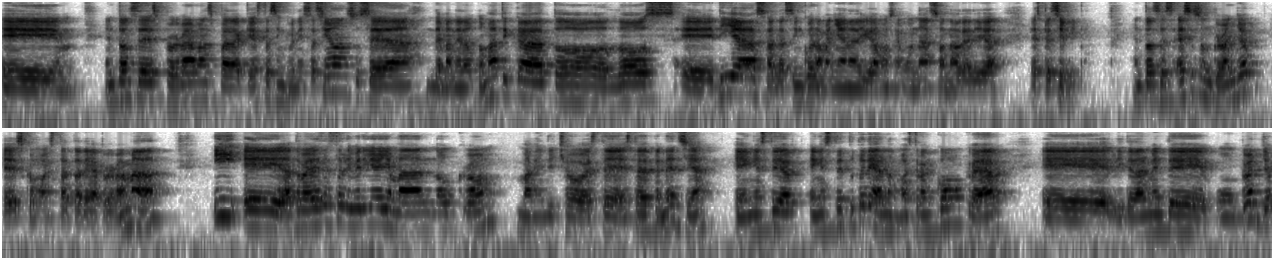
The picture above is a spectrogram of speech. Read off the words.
Entonces programas para que esta sincronización suceda de manera automática todos los días a las 5 de la mañana, digamos, en una zona horaria específica. Entonces, ese es un cron job, es como esta tarea programada. Y eh, a través de esta librería llamada NoChrome, más bien dicho, este, esta dependencia, en este, en este tutorial nos muestran cómo crear eh, literalmente un cron job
